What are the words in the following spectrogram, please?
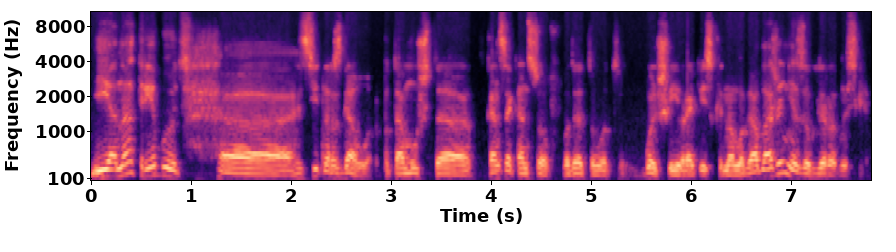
и она требует э, действительно разговора, потому что, в конце концов, вот это вот больше европейское налогообложение за углеродный след,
